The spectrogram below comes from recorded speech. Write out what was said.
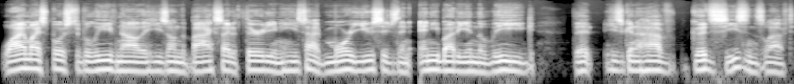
Why am I supposed to believe now that he's on the backside of 30 and he's had more usage than anybody in the league that he's going to have good seasons left?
